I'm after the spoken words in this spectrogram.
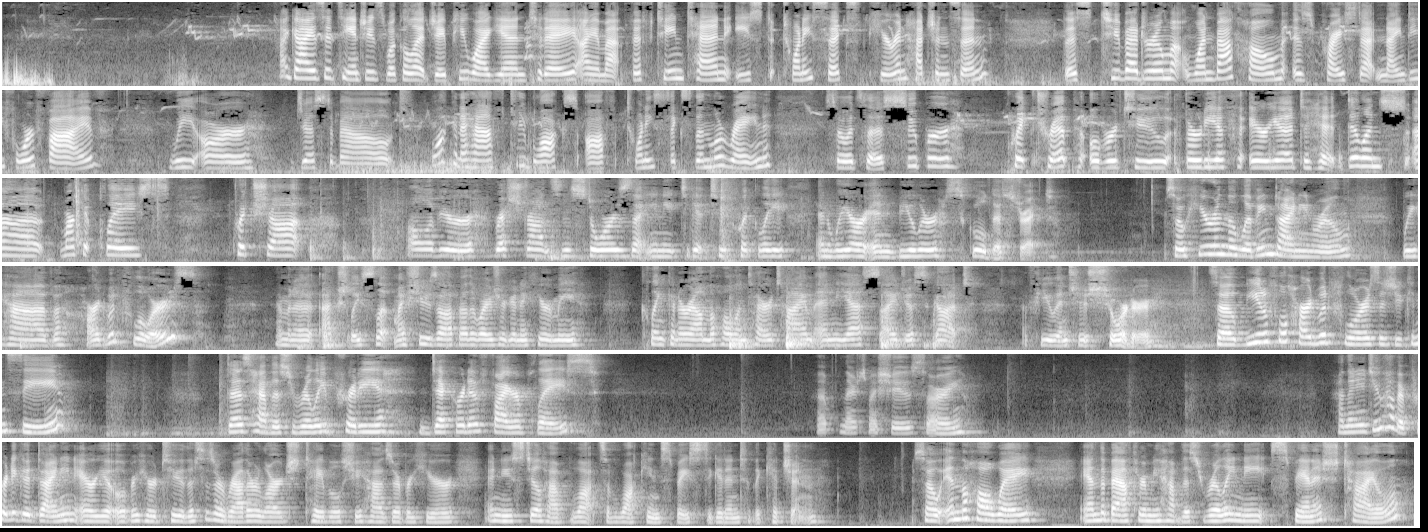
Hi guys, it's Angie Zwickl at JP again. Today I am at 1510 East 26th here in Hutchinson. This two bedroom, one bath home is priced at $94,500. We are just about block and a half, two blocks off 26th and Lorraine. So it's a super quick trip over to 30th area to hit Dillons uh, Marketplace, Kwik Shop, all of your restaurants and stores that you need to get to quickly. And we are in Buhler School District. So here in the living dining room, we have hardwood floors. I'm gonna actually slip my shoes off, otherwise you're gonna hear me clinking around the whole entire time. And yes, I just got a few inches shorter. So beautiful hardwood floors, as you can see does have this really pretty decorative fireplace. Oh, there's my shoes, sorry. And then you do have a pretty good dining area over here too. This is a rather large table she has over here and you still have lots of walking space to get into the kitchen. So in the hallway and the bathroom you have this really neat Spanish tile.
